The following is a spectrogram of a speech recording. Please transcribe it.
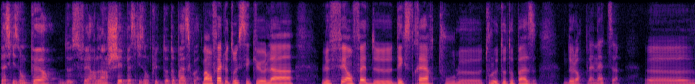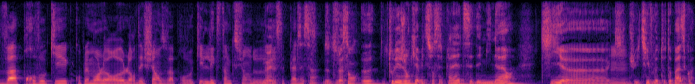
parce qu'ils ont peur de se faire lyncher parce qu'ils ont plus de totopaz, quoi. Bah, en fait, le truc, c'est que la, le fait en fait de- d'extraire tout le, tout le totopaz de leur planète euh, va provoquer complètement leur, leur déchéance, va provoquer l'extinction de, cette planète. C'est ça. De toute façon, eux, tous les gens qui habitent sur cette planète, c'est des mineurs qui, euh, qui Mhm. cultivent le totopaz, quoi.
